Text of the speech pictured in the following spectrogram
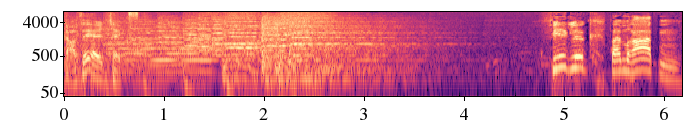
RTL-Text. Viel Glück beim Raten.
